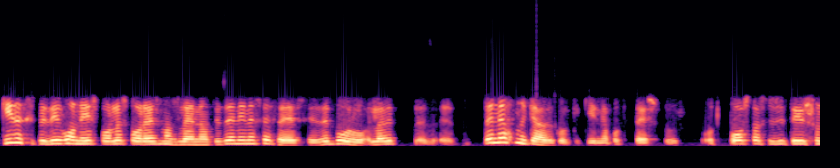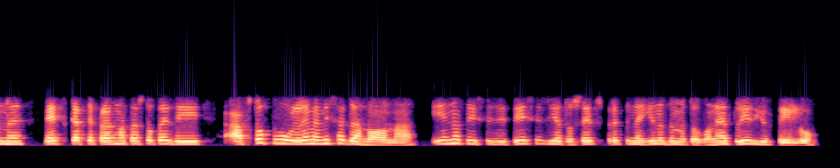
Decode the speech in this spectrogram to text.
Κοίταξε, επειδή οι γονείς πολλές φορές μας λένε ότι δεν είναι σε θέση, δεν μπορούν, δηλαδή δεν έχουν και άδικο και εκείνοι από τη θέση τους. Ότι πώς θα συζητήσουν έτσι κάποια πράγματα στο παιδί. Αυτό που λέμε εμείς σαν κανόνα είναι ότι οι συζητήσεις για το σεξ πρέπει να γίνονται με το γονέα του ίδιου φίλου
